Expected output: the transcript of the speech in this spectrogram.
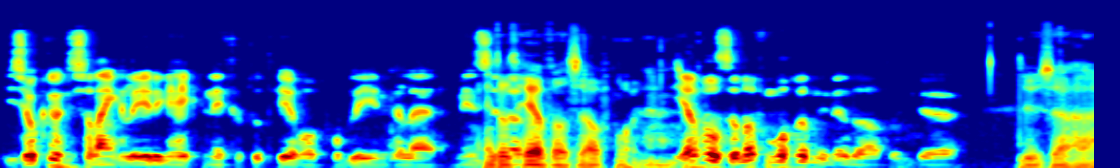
is ook nog niet zo lang geleden gehackt en heeft ook tot heel veel problemen geleid. Mensen en tot heel veel zelfmoorden. Heel veel zelfmoorden, inderdaad. Ook, uh... Dus uh,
